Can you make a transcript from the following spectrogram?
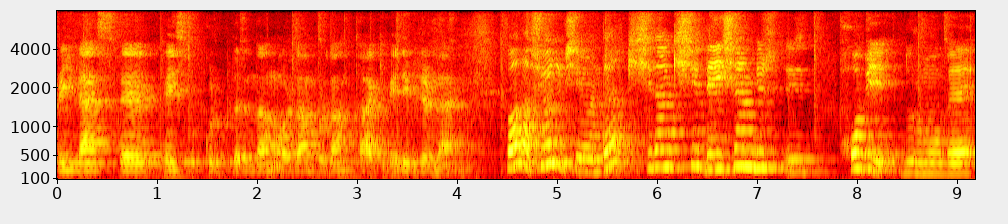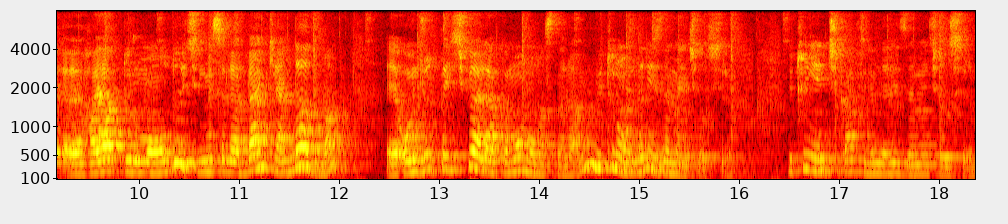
freelance'de Facebook gruplarından oradan buradan takip edebilirler mi? Valla şöyle bir şey Önder. Kişiden kişiye değişen bir e, hobi durumu ve e, hayat durumu olduğu için mesela ben kendi adıma e, oyunculukla hiçbir alakam olmamasına rağmen bütün oyunları izlemeye çalışırım. Bütün yeni çıkan filmleri izlemeye çalışırım.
